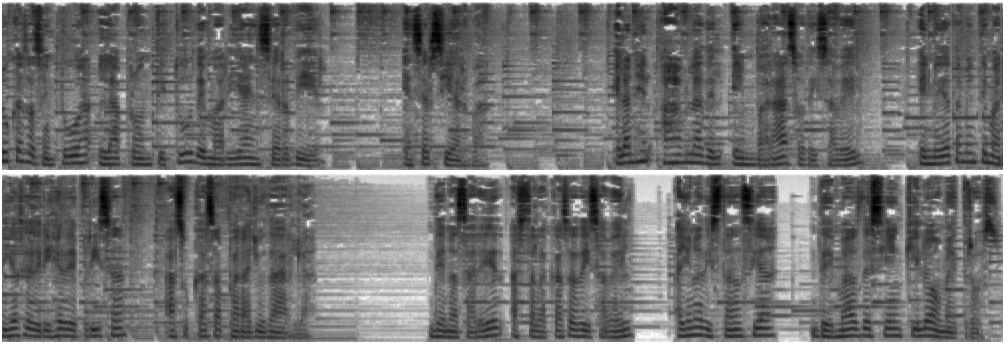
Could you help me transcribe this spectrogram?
Lucas acentúa la prontitud de María en servir, en ser sierva, el ángel habla del embarazo de Isabel. Inmediatamente María se dirige deprisa a su casa para ayudarla. De Nazaret hasta la casa de Isabel hay una distancia de más de 100 kilómetros,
